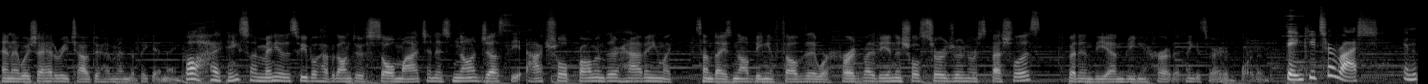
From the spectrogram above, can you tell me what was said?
and I wish I had reached out to him in the beginning. Oh, I think so many of these people have gone through so much, and it's not just the actual problem they're having, like sometimes not being felt that they were heard by the initial surgeon or specialist, but in the end being heard. I think it's very important. Thank you to Rush in,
